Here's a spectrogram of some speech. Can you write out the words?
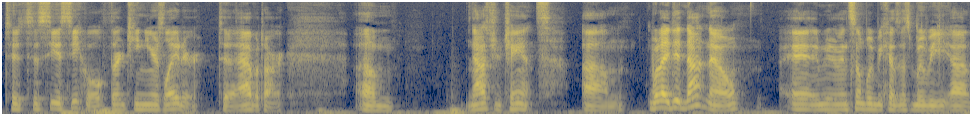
to, to see a sequel 13 years later to Avatar, um, now's your chance. Um, what I did not know, and, and simply because this movie, uh,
